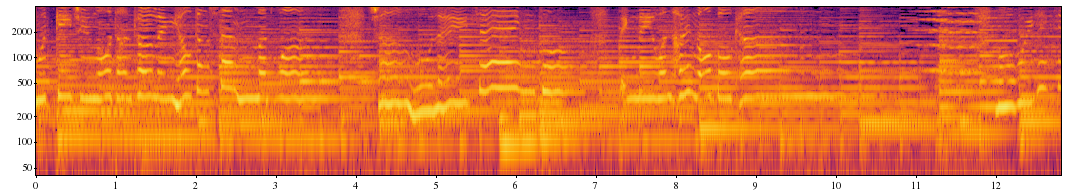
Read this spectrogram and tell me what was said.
没记住我，但却另有更新密运。像狐狸精般，并未允许我步近。无回忆的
